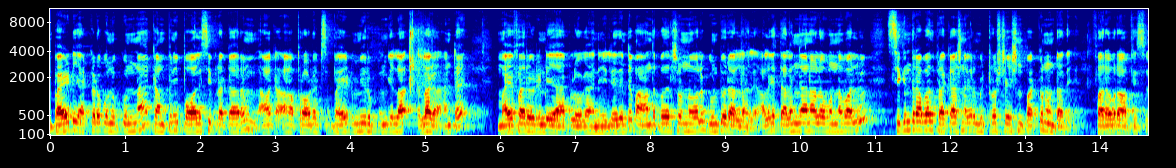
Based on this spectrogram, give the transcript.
బయట ఎక్కడ కొనుక్కున్నా కంపెనీ పాలసీ ప్రకారం ఆ- ఆ ప్రోడక్ట్స్ బయట మీరు ఇలా ఇలాగా అంటే మై ఫర్ ఎవర్ ఇండియా యాప్లో కానీ లేదంటే మా ఆంధ్రప్రదేశ్లో ఉన్న వాళ్ళు గుంటూరు వెళ్ళాలి. అలాగే తెలంగాణలో ఉన్న వాళ్ళు సికింద్రాబాద్ ప్రకాష్ నగర్ మెట్రో స్టేషన్ పక్కన ఉంటుంది ఫర్ అవర్ ఆఫీసు.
